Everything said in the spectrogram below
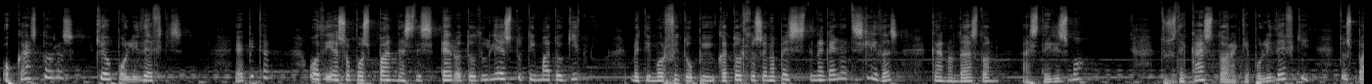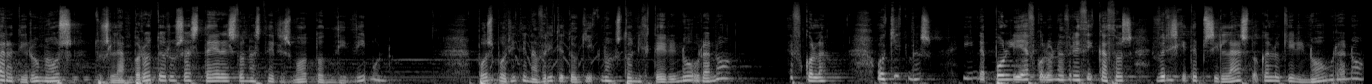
ο Κάστορας και ο Πολυδεύκης. Έπειτα, ο Δίας όπως πάντα στις έρωτοδουλειές του τιμά τον κύκνο με τη μορφή του οποίου κατόρθωσε να πέσει στην αγκαλιά της Λίδας κάνοντας τον αστερισμό. Τους Δεκάστορα και Πολυδεύκη τους παρατηρούμε ως τους λαμπρότερους αστέρες στον αστερισμό των διδήμων. Πώς μπορείτε να βρείτε τον κύκνο στο νυχτερινό ουρανό; Εύκολα. Ο κύκνος είναι πολύ εύκολο να βρεθεί καθώς βρίσκεται ψηλά στο καλοκαιρινό ουρανό.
